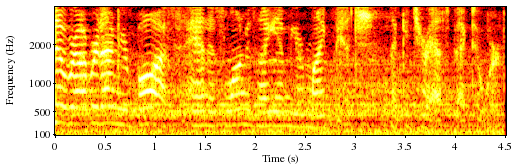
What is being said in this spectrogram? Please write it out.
No, Robert, I'm your boss, and as long as I am, you're my bitch. Now get your ass back to work.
